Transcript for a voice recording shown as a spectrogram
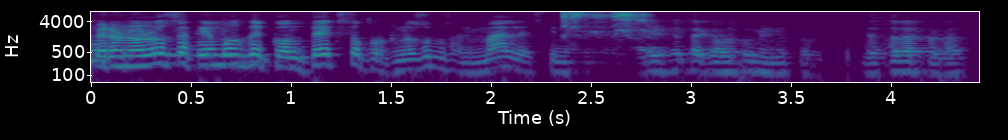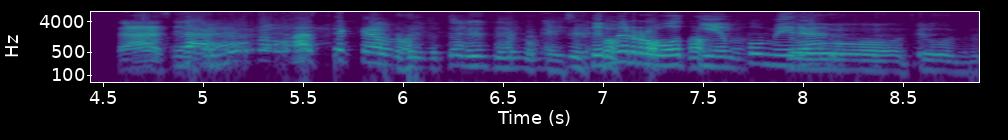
pero no lo saquemos de contexto porque no somos animales, finalmente. Ahí se te acabó tu minuto, ya te la pelaste. Ah, sí, me robaste, cabrón. Este me robó tiempo, mira. Tu, tu-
